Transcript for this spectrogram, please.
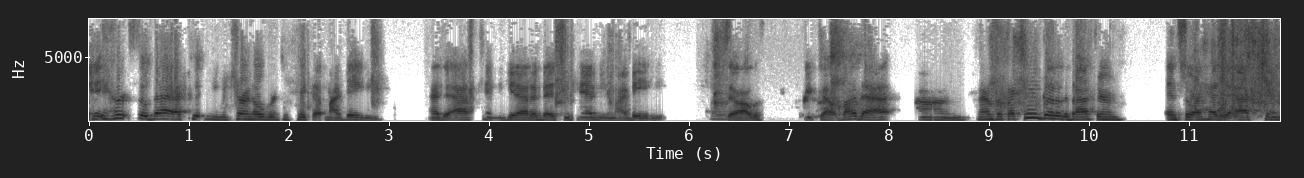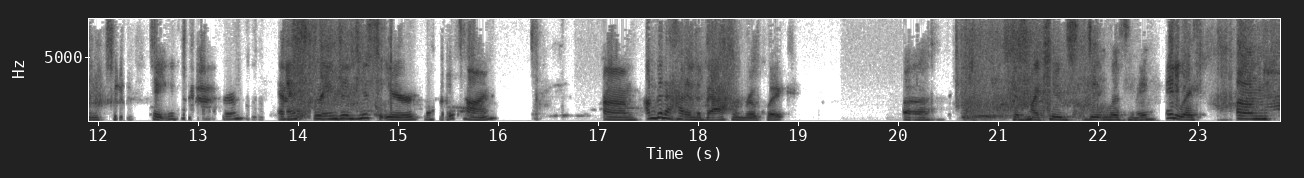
and it hurt so bad I couldn't even turn over to pick up my baby. I had to ask him to get out of bed to hand me my baby. So I was freaked out by that. Um, and I was like, I can't go to the bathroom. And so I had to ask him to take me to the bathroom. And I screamed in his ear the whole time. Um, I'm going to hide in the bathroom real quick because my kids didn't listen to me. Anyway, um,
